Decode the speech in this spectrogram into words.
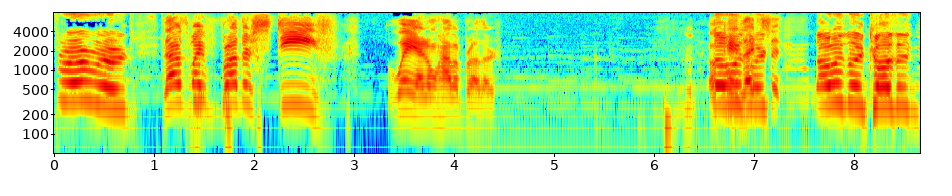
parents. that was my brother Steve. Wait, I don't have a brother. Okay, was let's. Dad, That was my cousin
